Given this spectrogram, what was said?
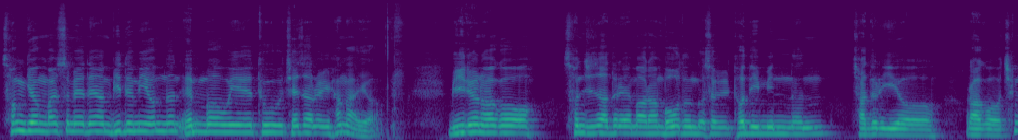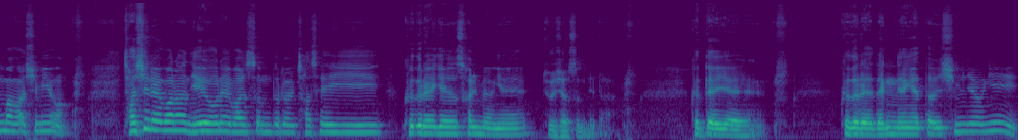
성경 말씀에 대한 믿음이 없는 엠마오의 두 제자를 향하여 미련하고 선지자들의 말한 모든 것을 더디 믿는 자들이여 라고 책망하시며 자신에 관한 예언의 말씀들을 자세히 그들에게 설명해 주셨습니다. 그때에 그들의 냉랭했던 심령이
